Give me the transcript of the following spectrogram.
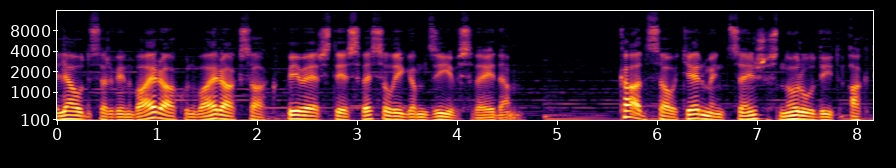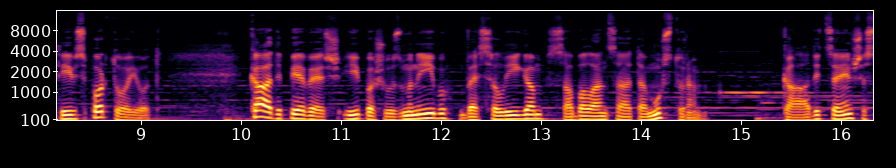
ļaudis arvien vairāk un vairāk sāk pievērsties veselīgam dzīvesveidam. Kādi savu ķermeni cenšas norūdīt aktīvi sportojot, kādi pievērš īpašu uzmanību veselīgam, sabalansētam uzturam, kādi cenšas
